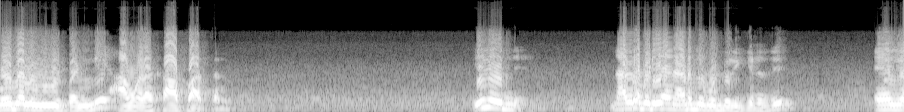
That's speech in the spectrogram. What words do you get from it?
முதலுதவி பண்ணி அவங்கள காப்பாற்றணும் இது நல்லபடியாக நடந்து கொண்டிருக்கிறது. எங்க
